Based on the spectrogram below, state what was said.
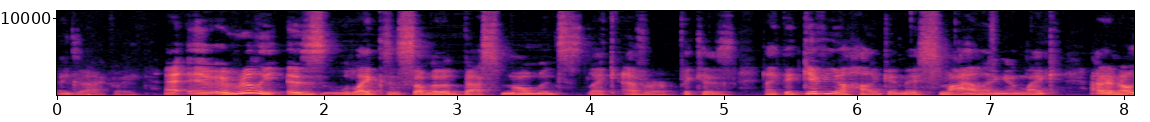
Exactly. It, really is like some of the best moments like ever because like they give you a hug and they're smiling and like I don't know,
